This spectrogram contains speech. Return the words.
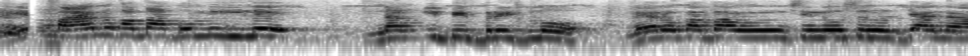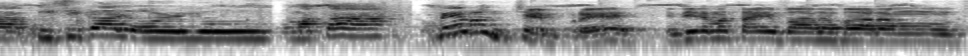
Eh, Paano ka ba pumili ng ibibreed mo? Meron ka bang sinusunod dyan na physical or yung mata? Meron, syempre. Hindi naman tayo bara-barang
